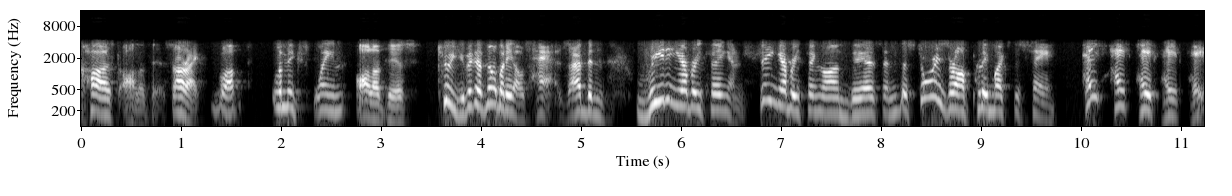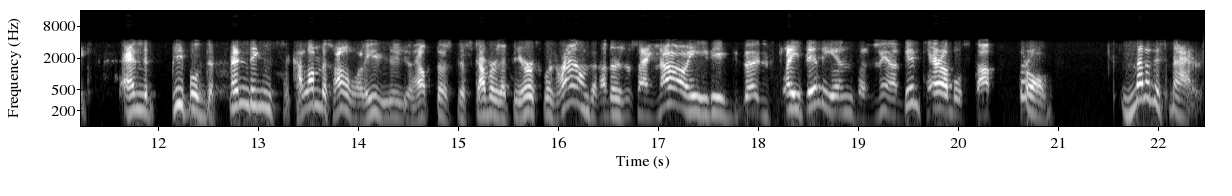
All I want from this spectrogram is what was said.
caused all of this? All right, well, let me explain all of this to you because nobody else has. I've been reading everything and seeing everything on this, and the stories are all pretty much the same hate, hate, hate, hate, hate and the people defending Columbus, oh well, he, he helped us discover that the Earth was round, and others are saying no, he, he enslaved Indians and you know, did terrible stuff. They're all none of this matters.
